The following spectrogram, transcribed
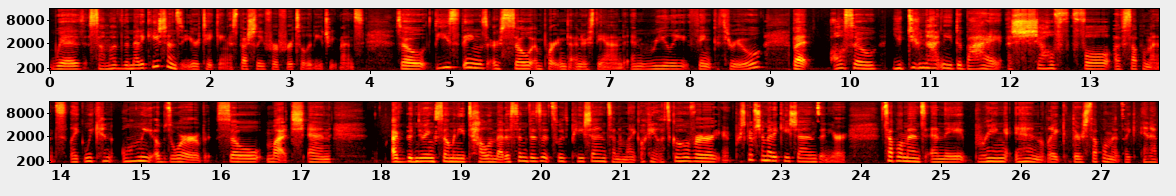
with some of the medications that you're taking, especially for fertility treatments. So these things are so important to understand and really think through. But also, you do not need to buy a shelf full of supplements. Like we can only absorb so much. And I've been doing so many telemedicine visits with patients and I'm like, okay, let's go over your prescription medications and your supplements and they bring in like their supplements like in a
